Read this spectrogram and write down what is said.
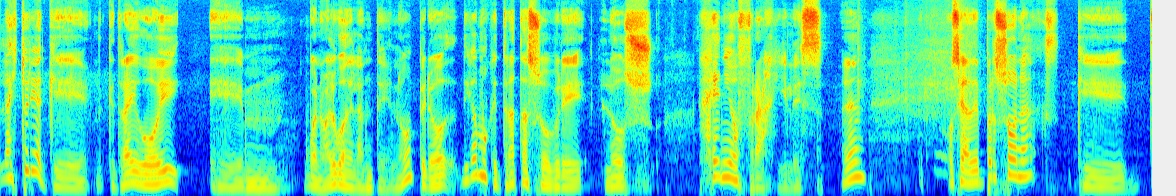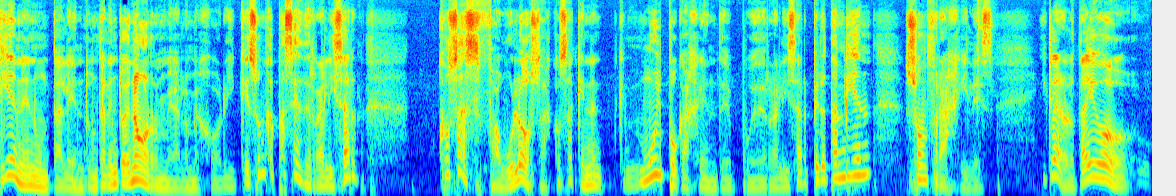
La historia que, traigo hoy, eh, bueno, algo adelanté, ¿no? Pero digamos que trata sobre los genios frágiles. ¿eh? O sea, de personas que tienen un talento, un talento enorme a lo mejor, y que son capaces de realizar cosas fabulosas, cosas que muy poca gente puede realizar, pero también son frágiles. Y claro, lo traigo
